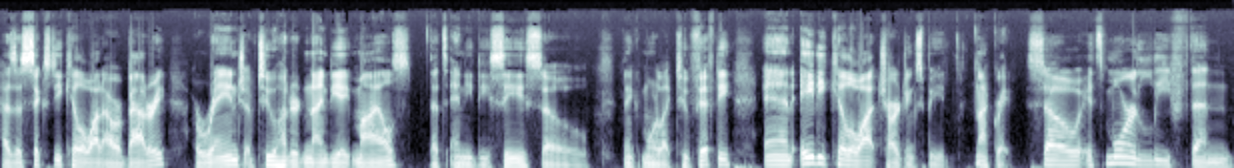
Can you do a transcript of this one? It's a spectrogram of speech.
Has a 60 kilowatt hour battery, a range of 298 miles. That's NEDC, so think more like 250, and 80 kilowatt charging speed. Not great. So it's more Leaf than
